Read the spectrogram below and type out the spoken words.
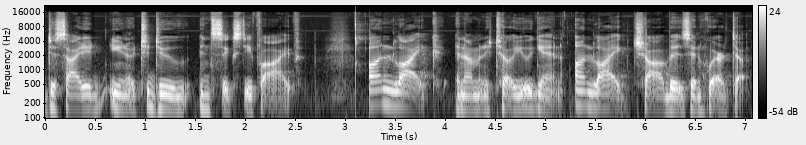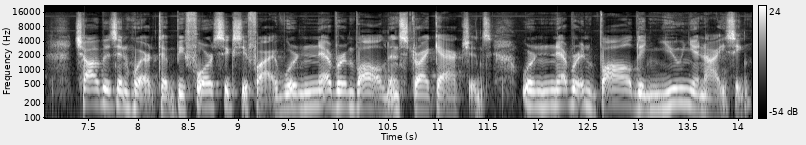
decided, you know, to do in '65 unlike, and I'm going to tell you again, unlike Chavez and Huerta. Chavez and Huerta, before 65, were never involved in strike actions, were never involved in unionizing.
